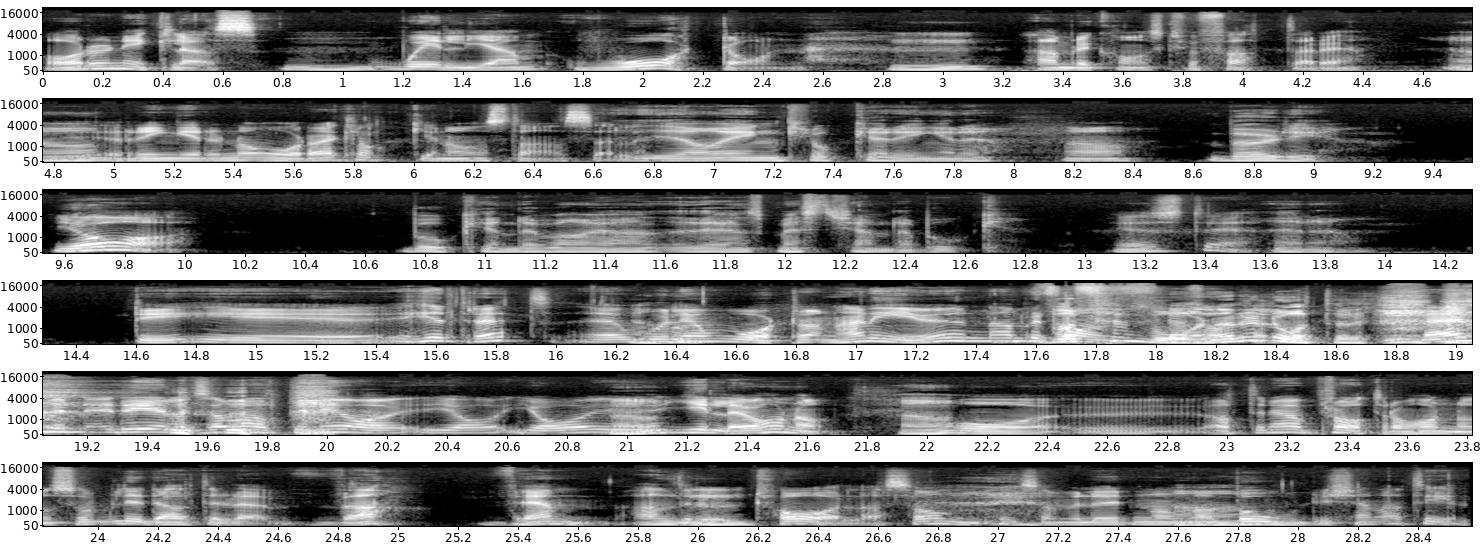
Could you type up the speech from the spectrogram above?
Ja du Niklas, Mm. William Wharton, Mm. amerikansk författare. Ja. Ringer det några klockor någonstans eller? ja, en klocka ringer det. Ja. Birdie. Ja, Boken, det var ens mest kända bok. just det. Är det. Det är helt rätt. Eh, William Wharton, han är ju en amerikansk Vad förvånad du låter. Nej men det är liksom alltid när jag, jag, jag Ja. gillar ju honom. Ja. Och uh, alltid när jag pratar om honom så blir det alltid det där, va? Vem? Aldrig Mm. hört talas om, liksom, eller är det någon man Ja. borde känna till?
